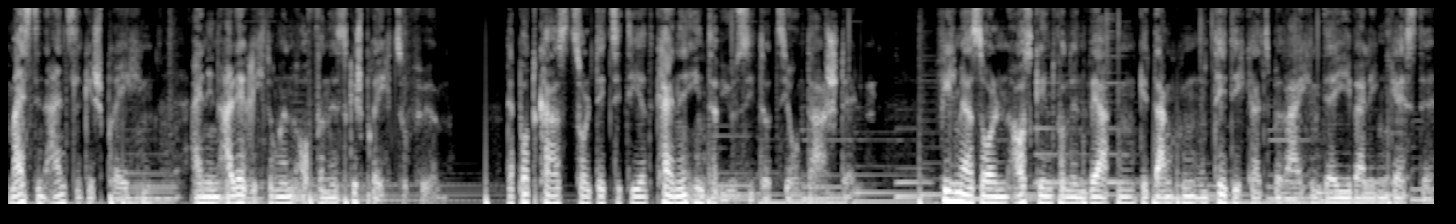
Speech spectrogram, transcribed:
meist in Einzelgesprächen, ein in alle Richtungen offenes Gespräch zu führen. Der Podcast soll dezidiert keine Interviewsituation darstellen. Vielmehr sollen ausgehend von den Werken, Gedanken und Tätigkeitsbereichen der jeweiligen Gäste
